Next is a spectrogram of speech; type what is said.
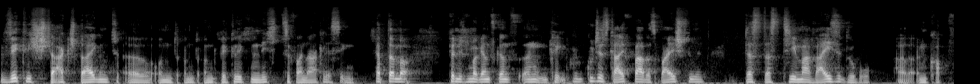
wirklich stark steigend äh, und, und, und wirklich nicht zu vernachlässigen. Ich habe da mal, finde ich mal ganz, ganz ein gutes, greifbares Beispiel, dass das Thema Reisebüro äh, im Kopf.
